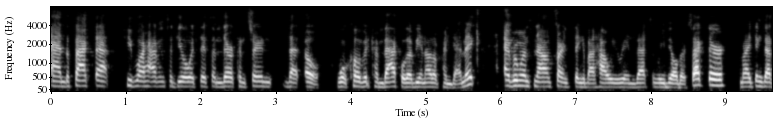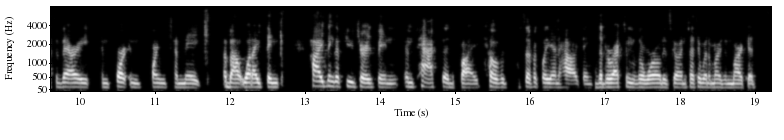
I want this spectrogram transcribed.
And the fact that people are having to deal with this and they're concerned that, oh, will COVID come back? Will there be another pandemic? Everyone's now starting to think about how we reinvest and rebuild our sector. And I think that's a very important point to make about what I think how I think the future has been impacted by COVID specifically, and how I think the direction of the world is going, especially with emerging markets,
